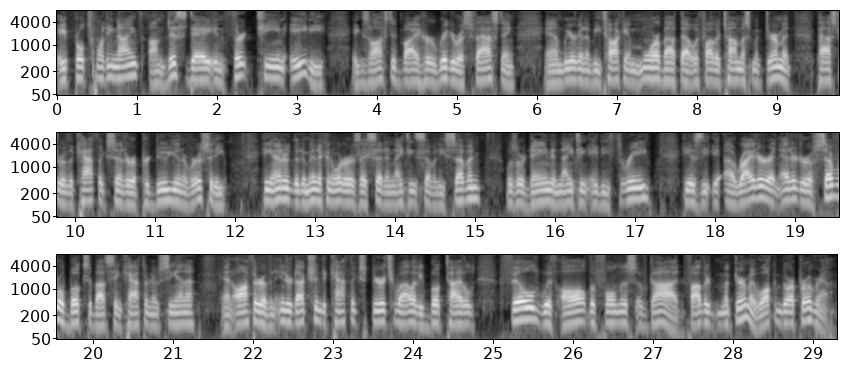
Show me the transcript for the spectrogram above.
April 29th on this day in 1380, exhausted by her rigorous fasting. And we are going to be talking more about that with Father Thomas McDermott, pastor of the Catholic Center at Purdue University. He entered the Dominican order, as I said, in 1977, was ordained in 1983. He is the uh, writer and editor of several books about St. Catherine of Siena and author of an introduction to Catholic spirituality book titled Filled with All the Fullness of God. Father McDermott, welcome to our program.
